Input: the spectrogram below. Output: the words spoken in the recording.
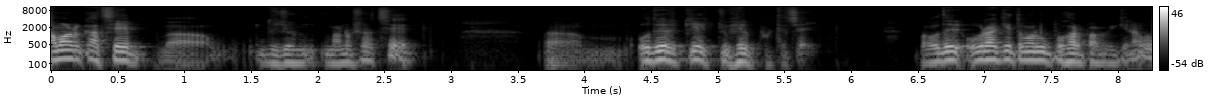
আমার কাছে দুজন মানুষ আছে ওদেরকে একটু হেল্প করতে চাই। বা ওদের, ওরা কি তোমার উপহার পাবে কিনা? ও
